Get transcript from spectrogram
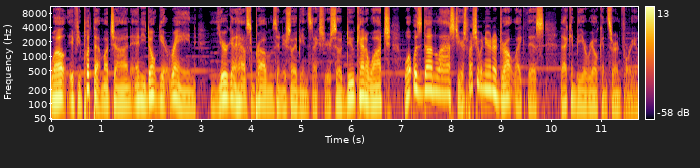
Well, if you put that much on and you don't get rain, you're going to have some problems in your soybeans next year. So do kind of watch what was done last year, especially when you're in a drought like this. That can be a real concern for you.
